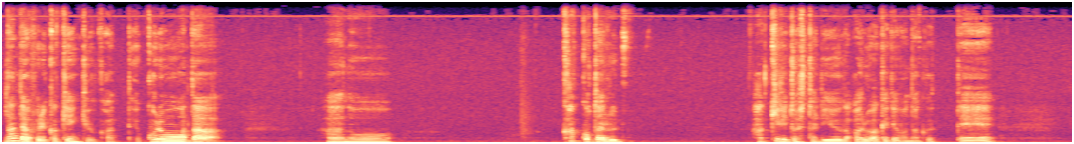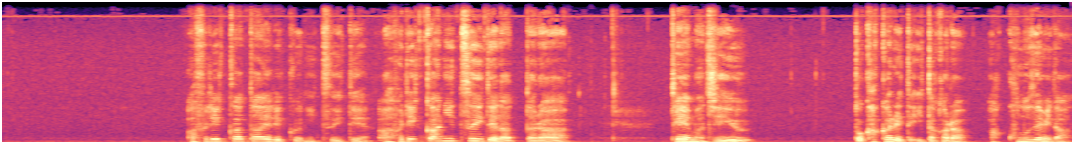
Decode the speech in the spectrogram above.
なんでアフリカ研究かってこれもまたあの確固たるはっきりとした理由があるわけではなくってアフリカ大陸についてアフリカについてだったらテーマ自由と書かれていたからあこのゼミだっ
